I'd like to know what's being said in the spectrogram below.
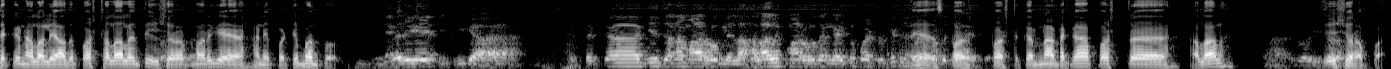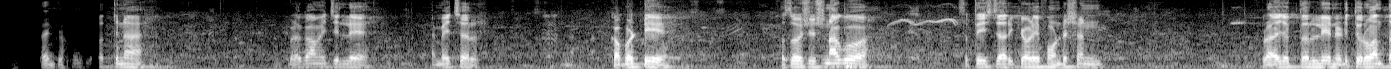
ಸೆಕೆಂಡ್ ಹಲಾಲ್ ಯಾವುದು? ಫಸ್ಟ್ ಹಲಾಲ್ ಅಂತ ಈಶ್ವರಪ್ಪನವ್ರಿಗೆ ಹಣೆ ಪಟ್ಟಿ ಬಂತು ಈಗ ಜನ ಮಾರು ಹೋಗ್ಲಿಲ್ಲ ಮಾರು ಹೋದಂಗಾಯ್ತು ಫಸ್ಟ್ ಕರ್ನಾಟಕ ಫಸ್ಟ್ ಹಲಾಲ್ ಈಶ್ವರಪ್ಪ. ಥ್ಯಾಂಕ್ ಯು ಇವತ್ತಿನ ಬೆಳಗಾವಿ ಜಿಲ್ಲೆ ಅಮೇಚರ್ ಕಬಡ್ಡಿ ಅಸೋಸಿಯೇಷನ್ ಹಾಗೂ ಸತೀಶ್ ಜಾರಕಿಹೊಳಿ ಫೌಂಡೇಶನ್ ಪ್ರಾಯೋಜಕದಲ್ಲಿ ನಡೀತಿರುವಂಥ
